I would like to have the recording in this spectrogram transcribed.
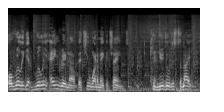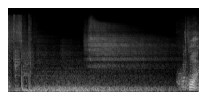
or really get really angry enough that you want to make a change. Can you do this tonight? Yeah.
